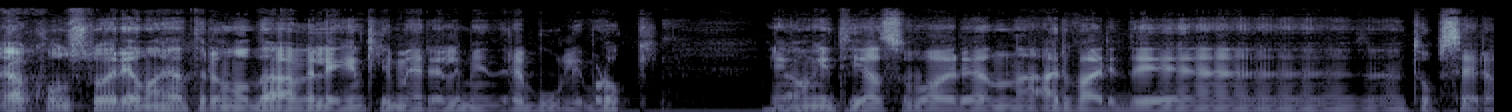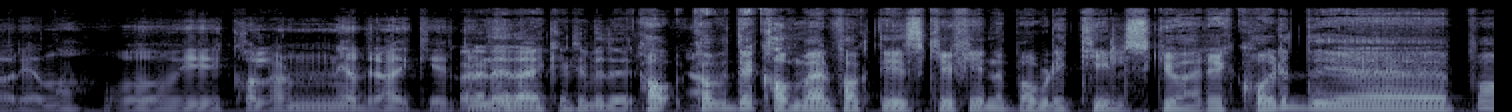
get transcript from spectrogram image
Ja, Konsto Arena heter det nå. Det er vel egentlig mer eller mindre boligblokk. En gang i tida så var det en ærverdig eh, toppseriearena, og vi kaller den Nedre Eiker. Kaller Nedre Eiker til Vidør. Ja. det kan vel faktisk finne på å bli tilskuerrekord eh, på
